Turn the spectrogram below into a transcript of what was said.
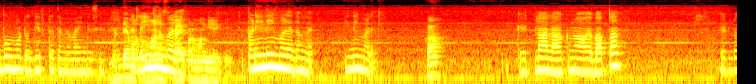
બહુ મોટું ગિફ્ટ તમે માંગ્યું છે. એટલે એ નહીં મળે. પણ માંગીએ કે પણ એ નહીં મળે તમને. એ નહીં મળે. કા? કેટલા લાખનો આવે બાપા. એટલો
